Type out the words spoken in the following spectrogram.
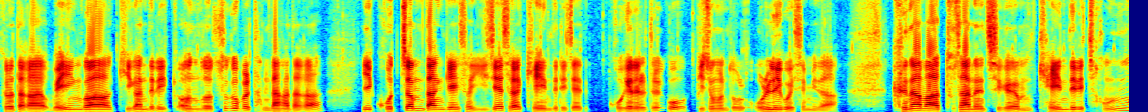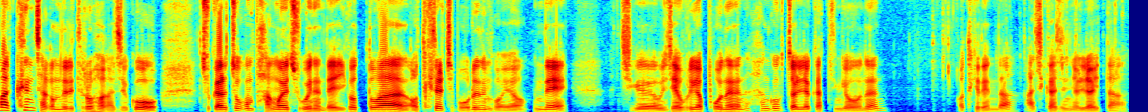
그러다가 외인과 기관들이 어느 정도 수급을 담당하다가 이 고점 단계에서 이제서야 개인들이 이제 고개를 들고 비중을 놀- 올리고 있습니다. 그나마 두산은 지금 개인들이 정말 큰 자금들이 들어와 가지고 주가를 조금 방어해 주고 있는데 이것 또한 어떻게 될지 모르는 거예요. 근데 지금 이제 우리가 보는 한국전력 같은 경우는 어떻게 된다? 아직까지는 열려 있다.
